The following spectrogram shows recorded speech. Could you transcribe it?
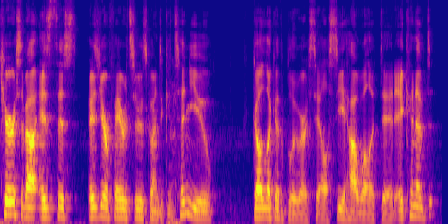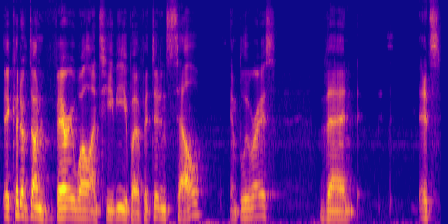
curious about is this is your favorite series going to continue go look at the Blu-ray sale, see how well it did. It can have it could have done very well on TV, but if it didn't sell in Blu-rays, then its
